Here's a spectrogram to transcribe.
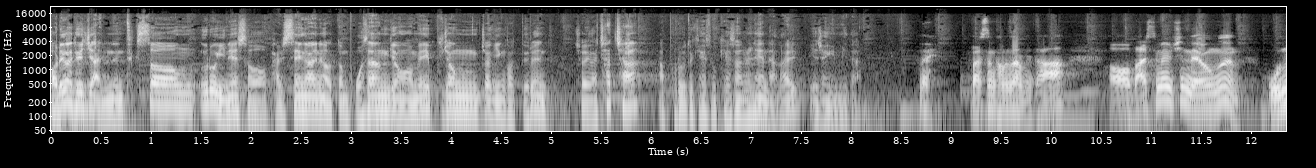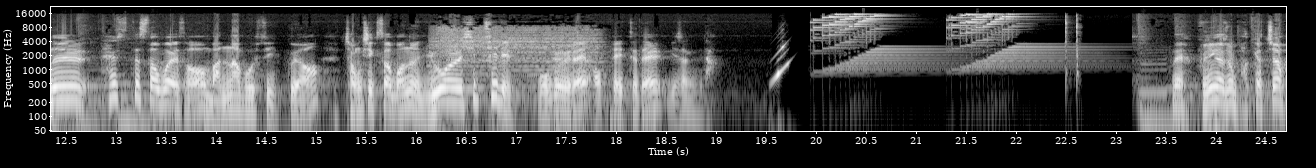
거래가 되지 않는 특성으로 인해서 발생하는 어떤 보상 경험의 부정적인 것들은 저희가 차차 앞으로도 계속 개선을 해 나갈 예정입니다. 네, 말씀 감사합니다. 어, 말씀해주신 내용은 오늘 테스트 서버에서 만나볼 수 있고요. 정식 서버는 6월 17일 목요일에 업데이트될 예정입니다. 네, 분위기가 좀 바뀌었죠?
